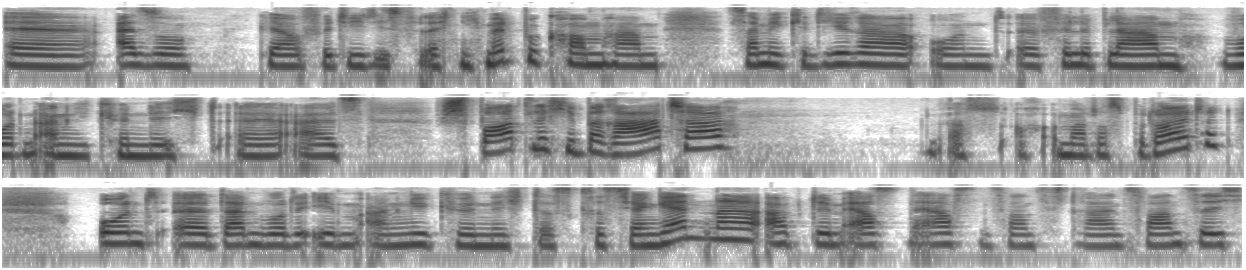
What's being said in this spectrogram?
äh, also genau für die, die es vielleicht nicht mitbekommen haben, Sami Kedira und äh, Philipp Lahm wurden angekündigt äh, als sportliche Berater was auch immer das bedeutet. Und äh, dann wurde eben angekündigt, dass Christian Gentner ab dem 01.01.2023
